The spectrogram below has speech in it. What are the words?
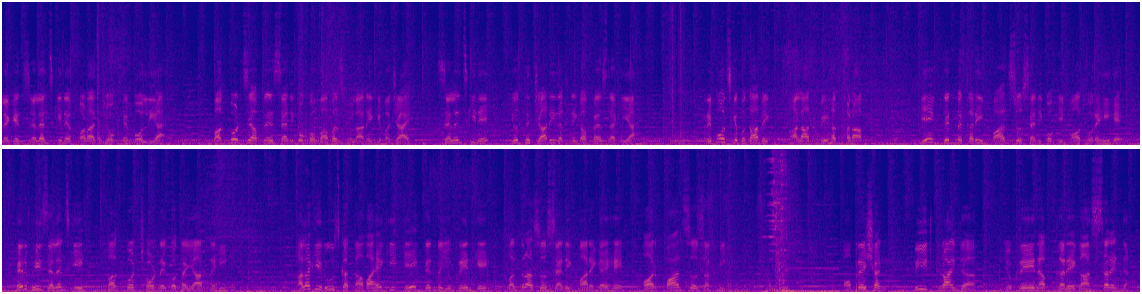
लेकिन जेलेंस्की ने बड़ा जोखिम बोल लिया है। बखमुट से अपने सैनिकों को वापस बुलाने के बजाय जेलेंस्की ने युद्ध जारी रखने का फैसला किया है। रिपोर्ट्स के मुताबिक हालात बेहद खराब है। एक दिन में करीब 500 सैनिकों की मौत हो रही है। फिर भी जेलेंस्की बखमुट छोड़ने को तैयार नहीं है। हालाँकि रूस का दावा है कि एक दिन में यूक्रेन के 1500 सैनिक मारे गए हैं और 500 जख्मी हैं। ऑपरेशन मीट ग्राइंडर, यूक्रेन अब करेगा सरेंडर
